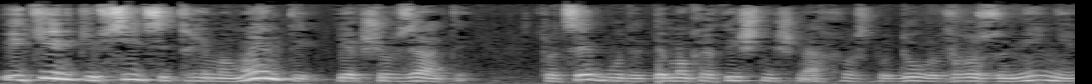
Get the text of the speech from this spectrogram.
І тільки всі ці три моменти, якщо взяти, то це буде демократичний шлях розбудови в розумінні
